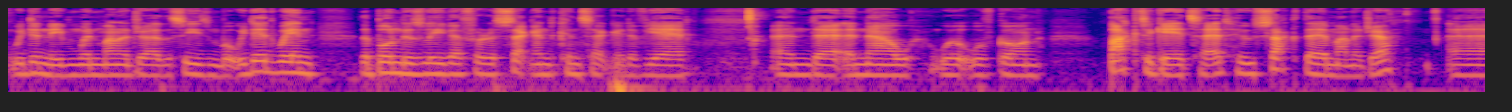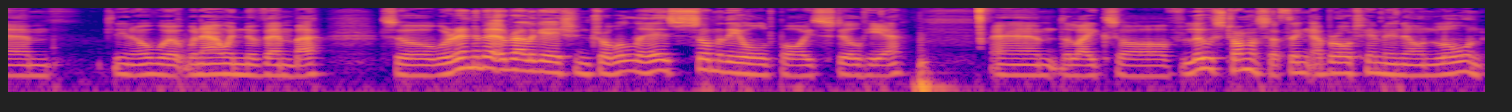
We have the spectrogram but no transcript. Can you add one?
we didn't even win manager of the season, but we did win the Bundesliga for a second consecutive year, and uh, and now we have gone back to Gateshead, who sacked their manager. Um, you know, we're, we're now in November, so we're in a bit of relegation trouble. There's some of the old boys still here. Um, the likes of Lewis Thomas, I think I brought him in on loan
